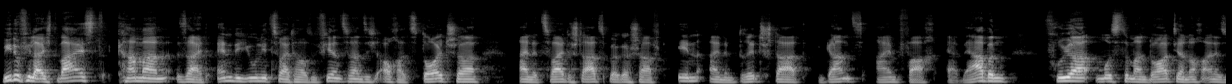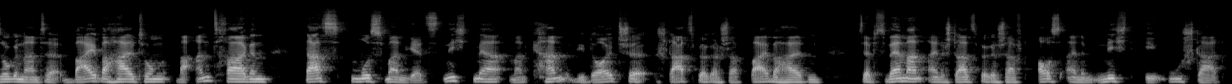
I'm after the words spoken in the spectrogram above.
Wie du vielleicht weißt, kann man seit Ende Juni 2024 auch als Deutscher eine zweite Staatsbürgerschaft in einem Drittstaat ganz einfach erwerben. Früher musste man dort ja noch eine sogenannte Beibehaltung beantragen. Das muss man jetzt nicht mehr. Man kann die deutsche Staatsbürgerschaft beibehalten selbst wenn man eine Staatsbürgerschaft aus einem Nicht-EU-Staat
